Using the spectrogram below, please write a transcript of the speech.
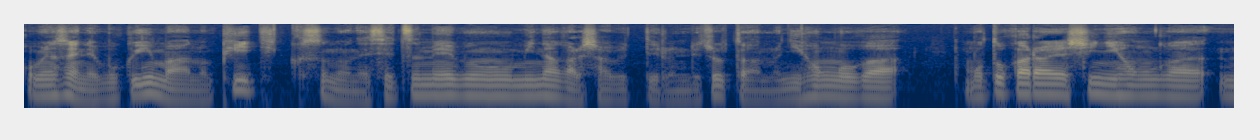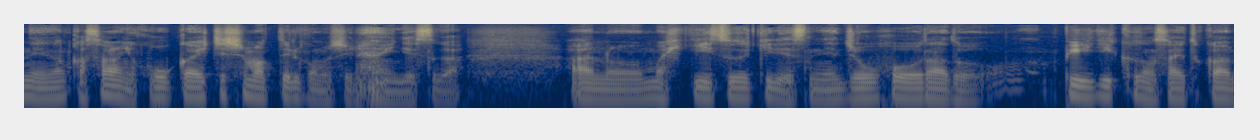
ごめんなさいね。僕今、あの、PTX のね、説明文を見ながら喋ってるんで、ちょっとあの、日本語が、元から新日本語がね、なんかさらに崩壊してしまってるかもしれないんですが、あの、まあ、引き続きですね、情報など、PTX のサイトか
